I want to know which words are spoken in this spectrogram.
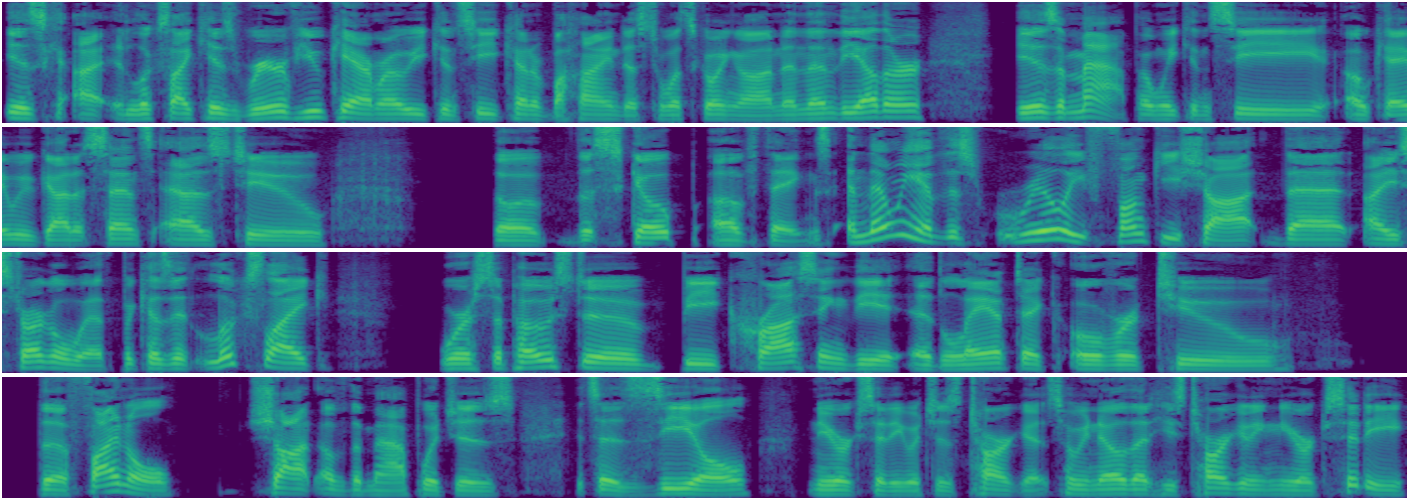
is, uh, it looks like his rear view camera. You can see kind of behind us to what's going on. And then the other is a map. And we can see, okay, we've got a sense as to the, the scope of things. And then we have this really funky shot that I struggle with because it looks like we're supposed to be crossing the Atlantic over to the final shot of the map, which is it says Ziel, New York City, which is target. So we know that he's targeting New York City.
